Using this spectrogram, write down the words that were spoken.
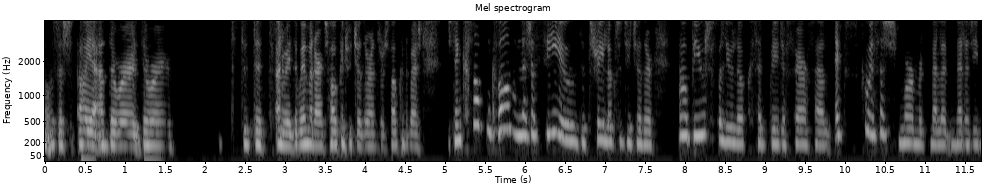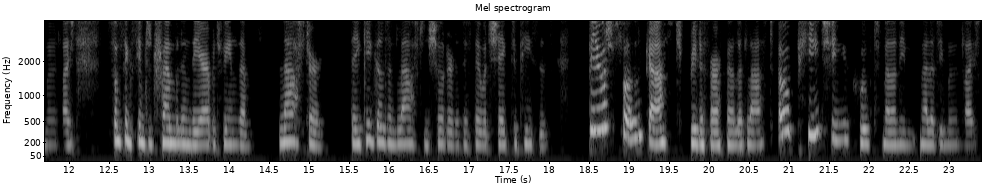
what was it oh yeah and there were there were the, the, anyway the women are talking to each other and they're talking about they're saying come come let us see you. The three looked at each other. How beautiful you look said Breda Fairfowl exquisite murmured Mel- Melody Moonlight. Something seemed to tremble in the air between them. Laughter. They giggled and laughed and shuddered as if they would shake to pieces. Beautiful, gasped Breda Fairfowl at last. Oh, Peachy, whooped Melanie, Melody Moonlight.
